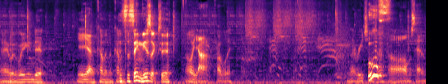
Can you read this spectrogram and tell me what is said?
Alright, what, what are you gonna do? Yeah, yeah, I'm coming, I'm coming. It's the same music too. Oh yeah, probably. Is that reaching? Oof. Oh, almost had him.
